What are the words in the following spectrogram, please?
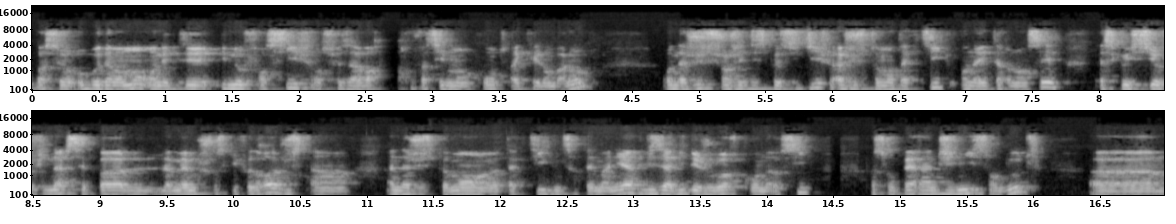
Parce qu'au bout d'un moment, on était inoffensif, on se faisait avoir trop facilement en contre avec les longs ballons on a juste changé de dispositif, ajustement tactique, on a été relancé. Est-ce que ici, au final, c'est pas la même chose qu'il faudra, juste un, ajustement euh, tactique d'une certaine manière vis-à-vis des joueurs qu'on a aussi Parce qu'on perd un Gini sans doute. Euh,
